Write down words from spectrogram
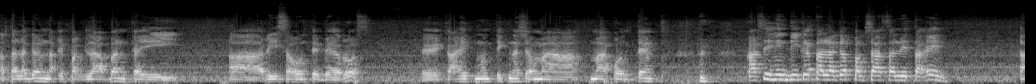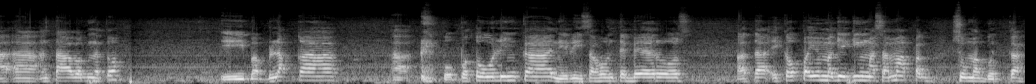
na talagang nakipaglaban kay ah, Risa Hontiveros. Eh, kahit muntik na siya ma- ma-contempt. Kasi hindi ka talaga pagsasalitain. Ah, ah, ang tawag na to, ibablock ka, ah, puputulin ka ni Risa Hontiveros, at ah, ikaw pa yung magiging masama pag sumagot ka.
